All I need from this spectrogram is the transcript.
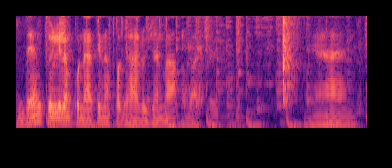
And then, tuloy lang po natin ang paghalo dyan mga kabatchoy. Ayan.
